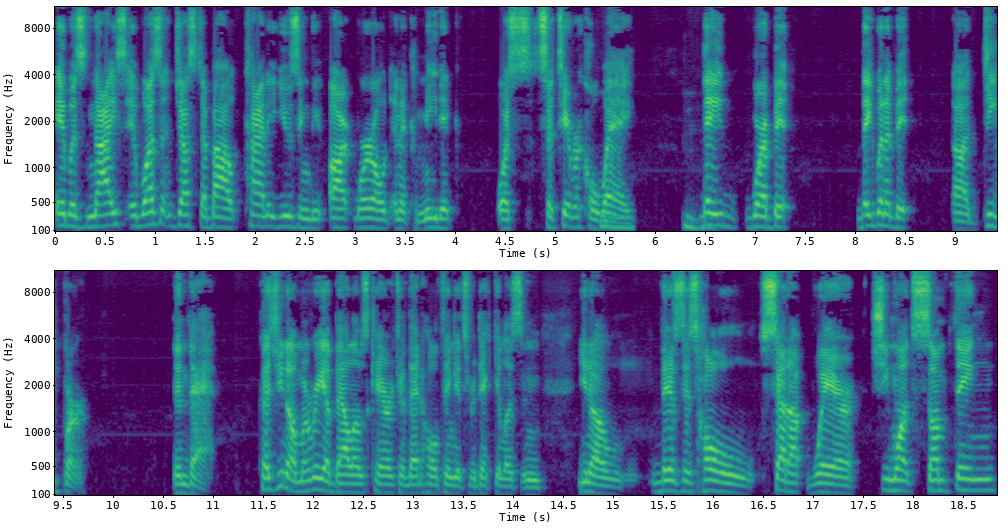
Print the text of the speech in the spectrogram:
it was nice. It wasn't just about kind of using the art world in a comedic or satirical way. They were a bit, they went a bit uh, deeper than that. Because, you know, Maria Bello's character, that whole thing it's ridiculous. And, you know, there's this whole setup where she wants something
